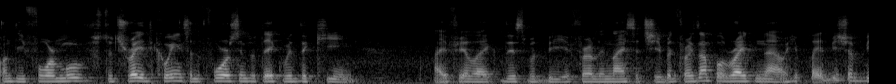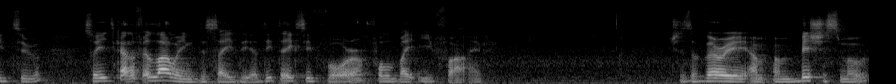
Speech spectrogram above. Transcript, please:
on d4 moves to trade queens and force him to take with the king. I feel like this would be a fairly nice achievement. For example, right now he played bishop b2 so he's kind of allowing this idea. d takes e4 followed by e5 which is a very um, ambitious move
